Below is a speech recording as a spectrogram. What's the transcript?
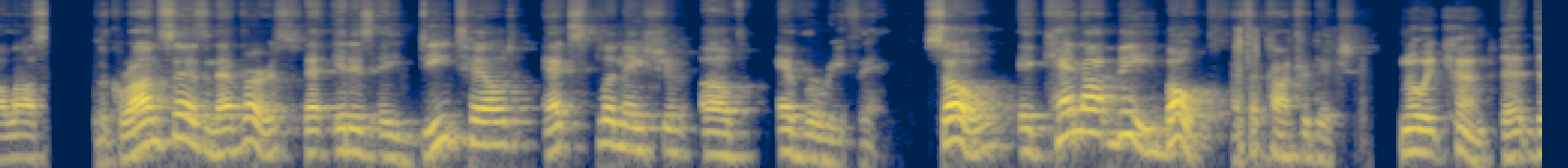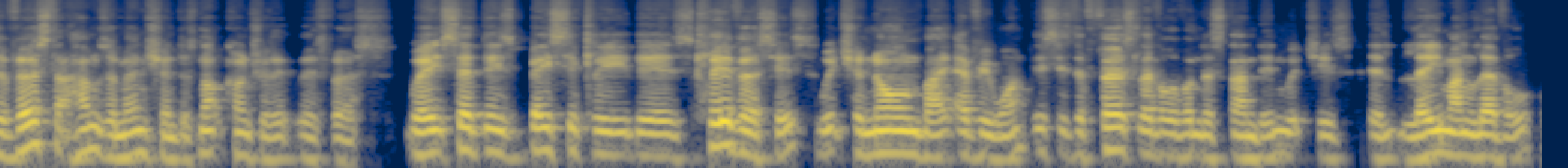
Allah the Quran says in that verse that it is a detailed explanation of everything. So it cannot be both. That's a contradiction. No, it can. The, the verse that Hamza mentioned does not contradict this verse, where it said there's basically there's clear verses which are known by everyone. This is the first level of understanding, which is the layman level.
